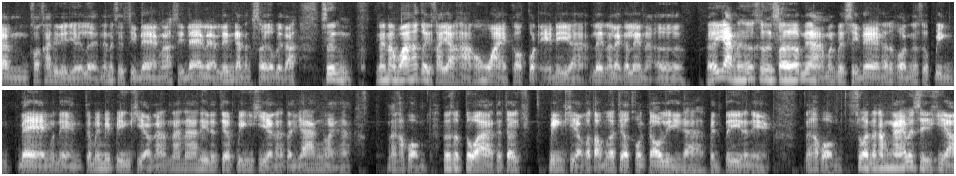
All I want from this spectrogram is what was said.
กันค่อนข้างที่จะเยอะเลยนั่นก็คือสีแดงนะสีแดงเนี่ยเล่นกันทั้งเซิร์ฟเลยนะซึ่งแนะนำว่าถ้าเกิดใครอยากหาห้องไวก็กดเอนี่ฮะเล่นอะไรก็เล่นอะเออ แล้วอย่างหนึ่งก็คือเซิร์ฟเนี่ยมันเป็นสีแดงครับทุกคนก็คือปิงแดงนั่นเอง จะไม่มีปิงเขียวนะนานๆที่จะเจอปิงเขียวนะแต่ยากหน่อยฮะนะครับผมโดยส่วนตัวจะเจอปิงเขียวก็ต่อเมื่อเจอคนเกาหลีนะเป็นตี้นั่นเองนะครับผมส่วนจะทำไงให้เป็นสีเขียว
